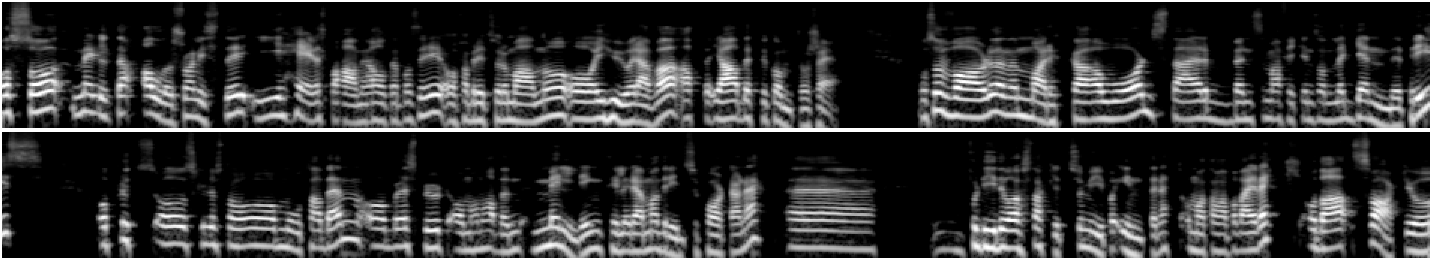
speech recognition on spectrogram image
Og så meldte alle journalister i hele Spania holdt jeg på å si, og Fabrizio Romano og i huet og ræva at ja, dette kom til å skje. Og så var det denne Marca Awards, der Benzema fikk en sånn legendepris. Og, og skulle stå og motta den, og ble spurt om han hadde en melding til Real Madrid-supporterne. Eh, fordi det var snakket så mye på internett om at han var på vei vekk. Og da svarte jo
